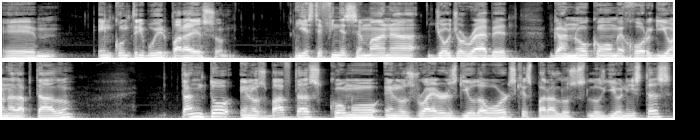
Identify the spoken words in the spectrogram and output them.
eh, en contribuir para eso. Y este fin de semana Jojo Rabbit ganó como mejor guion adaptado, tanto en los BAFTAs como en los Writers Guild Awards, que es para los, los guionistas,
